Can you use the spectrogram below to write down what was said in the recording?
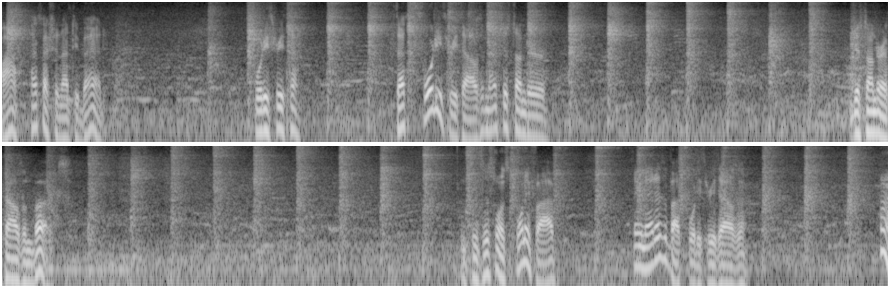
Wow, that's actually not too bad. 43,000. That's 43,000. That's just under just under a thousand bucks. And since this one's 25, I think that is about 43,000. Huh.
